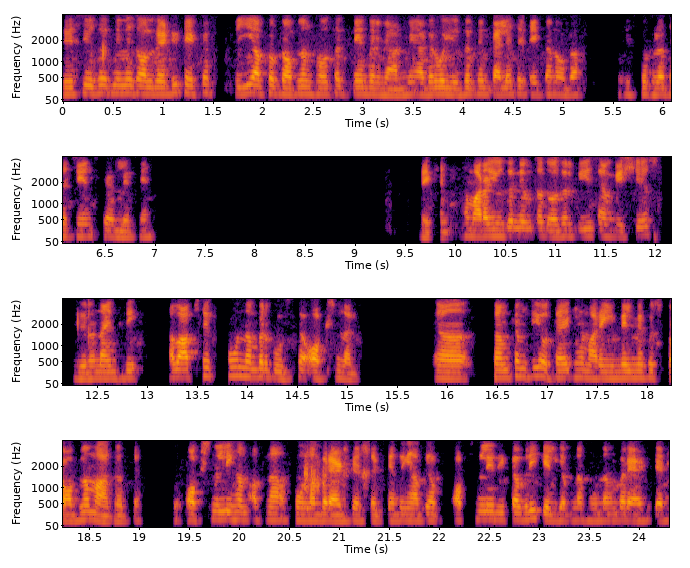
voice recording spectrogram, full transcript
This user name is already taken तो ये आपको प्रॉब्लम्स हो सकते हैं दरमियान में, अगर वो यूज़र नेम पहले से टेकन होगा तो इसको थोड़ा सा चेंज कर लेते हैं। देखें हमारा यूज़र नेम था 2020 एम्बिशियस ज़ीरो नाइन थ्री अब आपसे फ़ोन नंबर पूछता है ऑप्शनल समटाइम्स ये होता है कि हमारे ईमेल में कुछ प्रॉब्लम आ जाता है तो ऑप्शनली हम अपना फ़ोन नंबर ऐड कर सकते हैं। तो यहाँ पे आप ऑप्शनली रिकवरी के लिए अपना फ़ोन नंबर ऐड करें।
